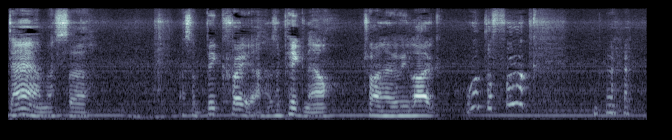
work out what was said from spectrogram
Damn, that's a that's a big crater. There's a pig now trying to be like, what the fuck?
